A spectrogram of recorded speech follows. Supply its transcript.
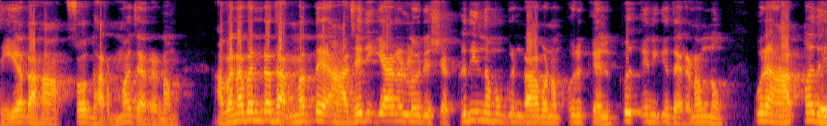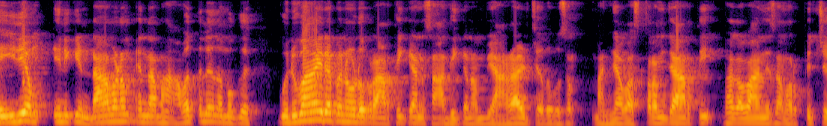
നിയത സ്വധർമ്മചരണം. അവനവന്റെ ധർമ്മത്തെ ആചരിക്കാനുള്ള ഒരു ശക്തി നമുക്കുണ്ടാവണം. ഒരു കെൽപ്പ് എനിക്ക് തരണം എന്നും ഒരു ആത്മധൈര്യം എനിക്ക് ഉണ്ടാവണം എന്ന ഭാവത്തിൽ നമുക്ക് ഗുരുവായൂരപ്പനോട് പ്രാർത്ഥിക്കാൻ സാധിക്കണം. വ്യാഴാഴ്ച ദിവസം മഞ്ഞ വസ്ത്രം ചാർത്തി ഭഗവാന് സമർപ്പിച്ച്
